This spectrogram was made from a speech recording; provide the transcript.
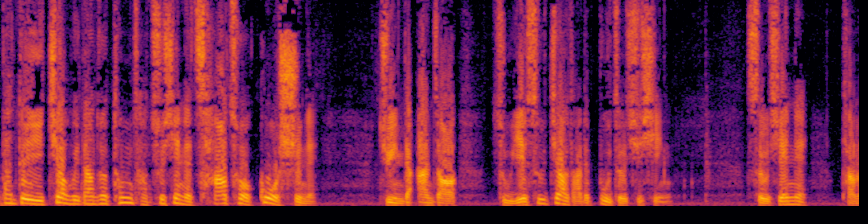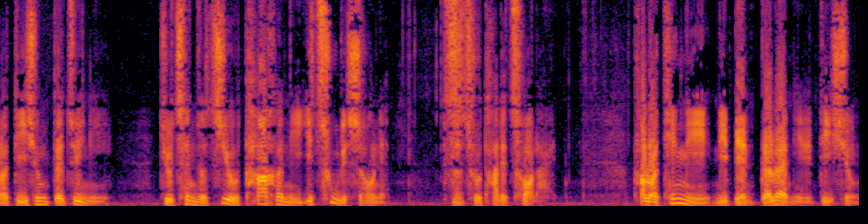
但对于教会当中通常出现的差错过失呢，就应该按照主耶稣教导的步骤去行。首先呢，倘若弟兄得罪你，就趁着只有他和你一处的时候呢，指出他的错来。他若听你，你便得了你的弟兄。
